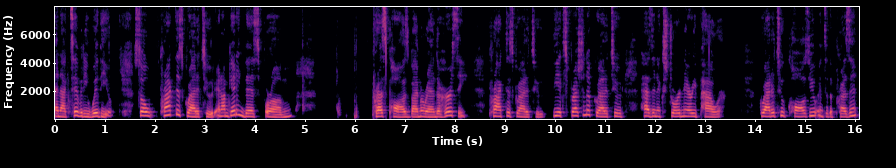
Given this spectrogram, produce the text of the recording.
an activity with you. So, practice gratitude. And I'm getting this from Press Pause by Miranda Hersey. Practice gratitude. The expression of gratitude has an extraordinary power. Gratitude calls you into the present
